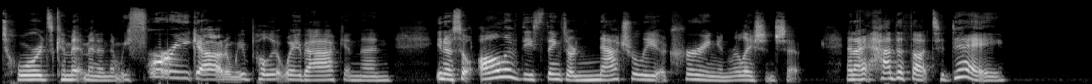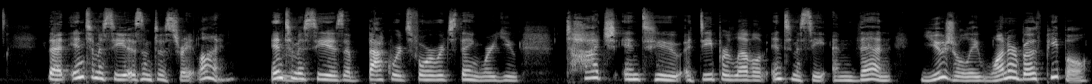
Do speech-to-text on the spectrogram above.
towards commitment and then we freak out and we pull it way back and then you know so all of these things are naturally occurring in relationship. And i had the thought today that intimacy isn't a straight line intimacy is a backwards forwards thing where you touch into a deeper level of intimacy and then usually one or both people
